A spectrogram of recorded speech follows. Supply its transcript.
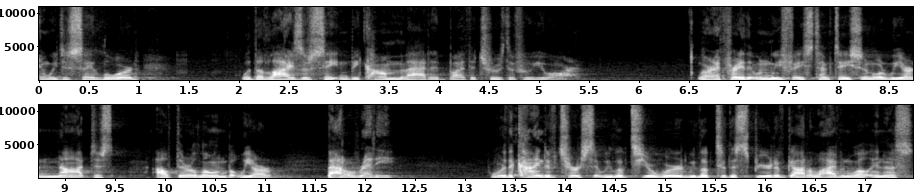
and we just say, Lord, would the lies of Satan be combated by the truth of who you are? Lord, I pray that when we face temptation, Lord, we are not just out there alone, but we are battle ready. We're the kind of church that we look to your word, we look to the Spirit of God alive and well in us.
